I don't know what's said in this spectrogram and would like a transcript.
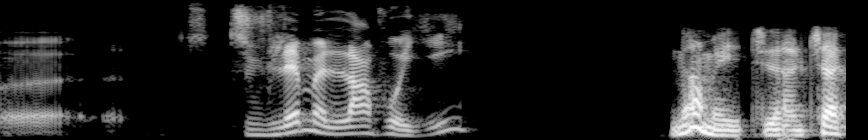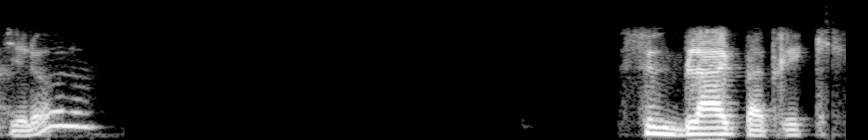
euh, tu- tu voulais me l'envoyer? Non, mais tu es dans le chat, il est là, là. C'est une blague, Patrick.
